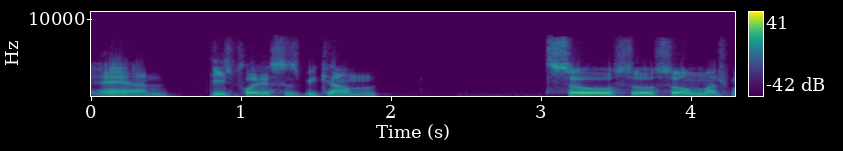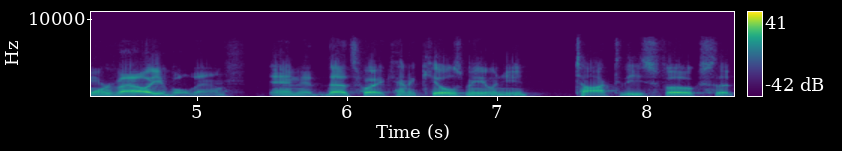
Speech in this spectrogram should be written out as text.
And these places become so so so much more valuable then. And it, that's why it kind of kills me when you talk to these folks that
